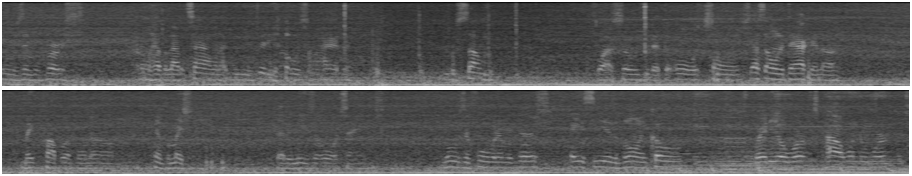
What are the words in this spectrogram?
Moves in reverse. I don't have a lot of time when I do these videos, so I had to something before I showed you that the oil change. That's the only thing I can uh, make pop up on the um, information that it needs an oil change. Moves in forward and reverse. AC is blowing cold. Radio works. Power window works.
